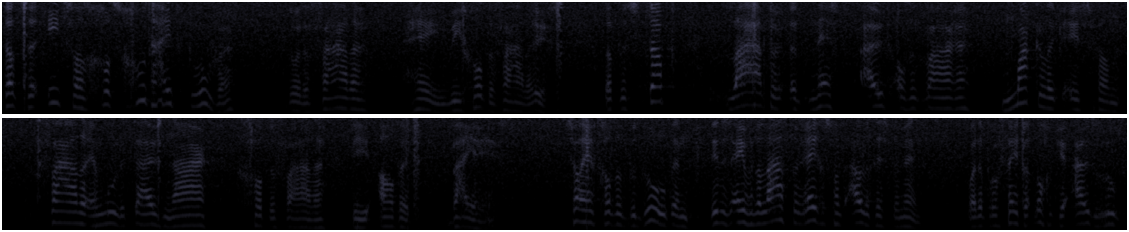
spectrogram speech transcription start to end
dat ze iets van Gods goedheid proeven door de vader heen, wie God de vader is. Dat de stap later het nest uit, als het ware, makkelijk is van vader en moeder thuis naar God de Vader die altijd bij je is. Zo heeft God het bedoeld. En dit is een van de laatste regels van het Oude Testament. Waar de profeet dat nog een keer uitroept.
